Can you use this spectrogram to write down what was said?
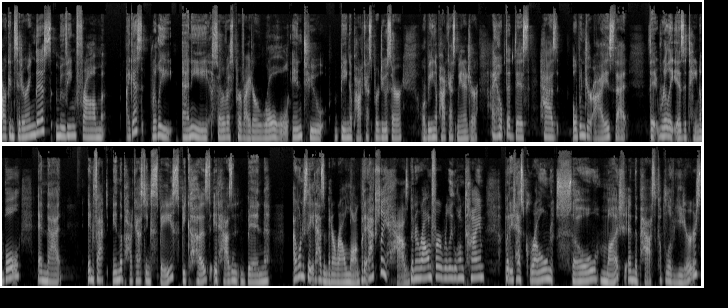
are considering this, moving from, I guess, really any service provider role into being a podcast producer or being a podcast manager, I hope that this has opened your eyes that that really is attainable and that in fact, in the podcasting space, because it hasn't been, I want to say it hasn't been around long, but it actually has been around for a really long time. But it has grown so much in the past couple of years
